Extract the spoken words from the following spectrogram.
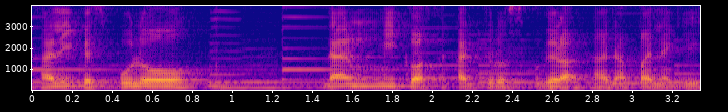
Kali ke-10 dan MIKOS akan terus bergerak ke hadapan lagi.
